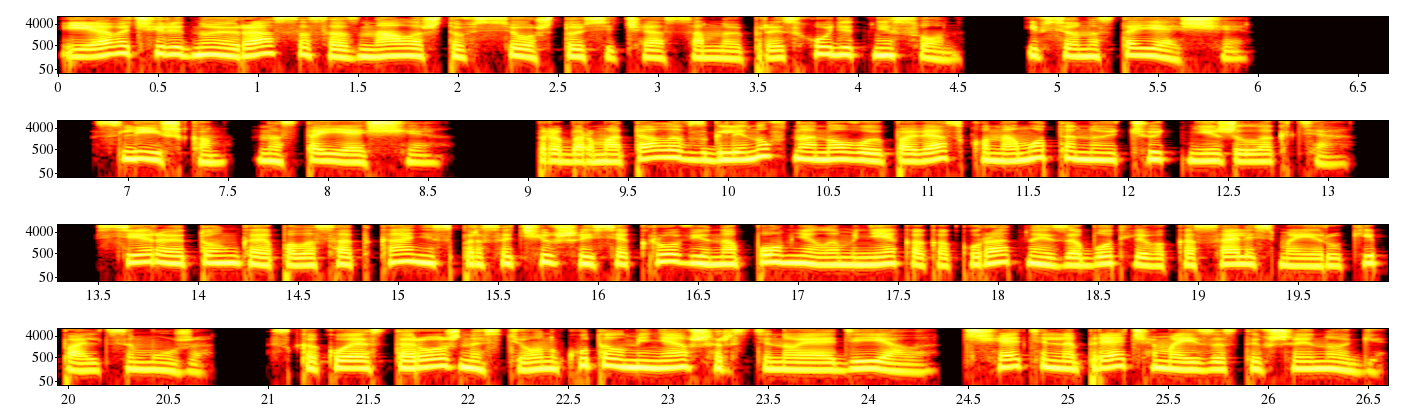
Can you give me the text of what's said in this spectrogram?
я в очередной раз осознала, что все, что сейчас со мной происходит, не сон, и все настоящее. Слишком настоящее. Пробормотала, взглянув на новую повязку, намотанную чуть ниже локтя. Серая тонкая полоса ткани с просочившейся кровью напомнила мне, как аккуратно и заботливо касались моей руки пальцы мужа. С какой осторожностью он кутал меня в шерстяное одеяло, тщательно пряча мои застывшие ноги.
